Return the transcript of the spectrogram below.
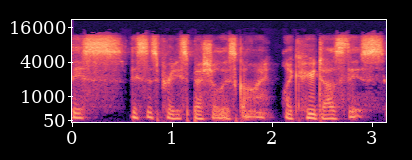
this this is pretty special, this guy. Like who does this?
